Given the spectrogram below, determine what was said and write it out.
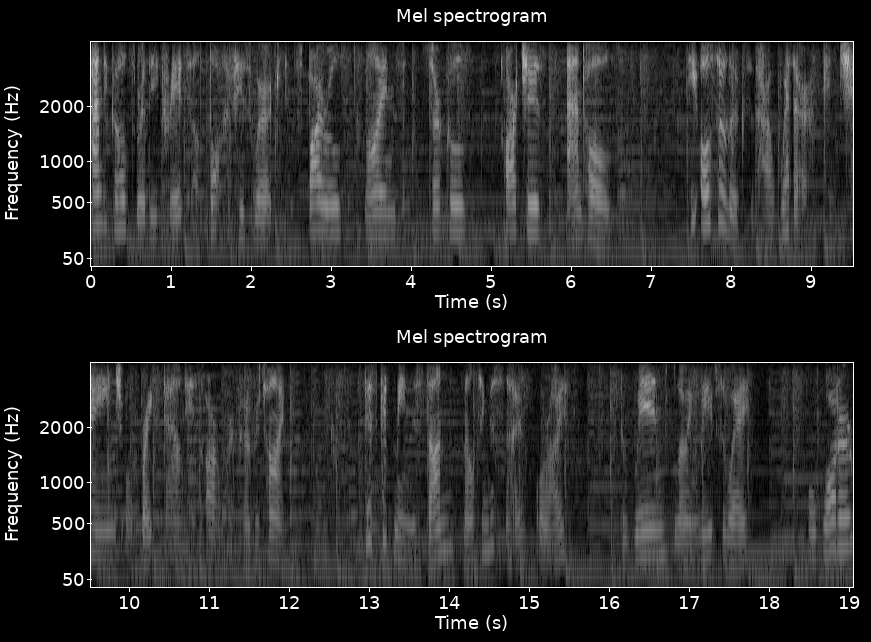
Andy Goldsworthy creates a lot of his work in spirals, lines, circles, arches, and holes. He also looks at how weather can change or break down his artwork over time. This could mean the sun melting the snow or ice, the wind blowing leaves away, or water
